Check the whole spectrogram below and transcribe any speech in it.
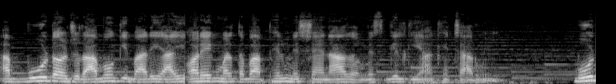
اب بوٹ اور جرابوں کی باری آئی اور ایک مرتبہ پھر مس شہناز اور مس گل کی آنکھیں چار ہوئیں۔ بوٹ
